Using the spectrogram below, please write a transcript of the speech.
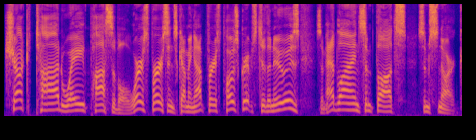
Chuck Todd way possible. Worst person's coming up. First, postscripts to the news, some headlines, some thoughts, some snark.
